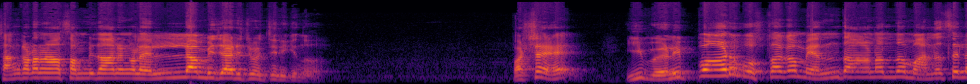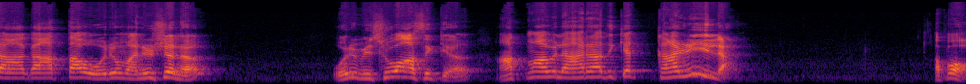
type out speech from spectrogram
സംഘടനാ സംവിധാനങ്ങളെല്ലാം വിചാരിച്ചു വച്ചിരിക്കുന്നത്. പക്ഷേ ഈ വെളിപ്പാട് പുസ്തകം എന്താണെന്ന് മനസ്സിലാകാത്ത ഒരു മനുഷ്യന് ഒരു വിശ്വാസിക്ക് ആത്മാവിൽ ആരാധിക്കാൻ കഴിയില്ല. അപ്പോൾ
